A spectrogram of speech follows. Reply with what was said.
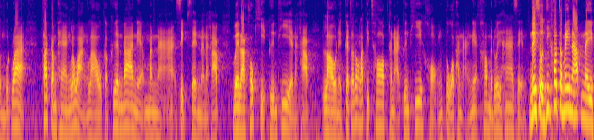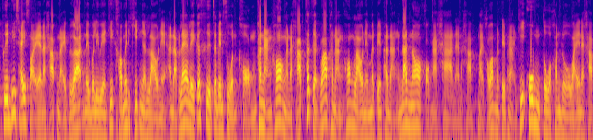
สมมุติว่า ถ้ากำแพงระหว่างเรากับเพื่อนบ้านเนี่ยมันหนา 10 เซนนะครับ เวลาเขาขีดพื้นที่นะครับ เราเนี่ยก็จะต้องรับผิดชอบขนาดพื้นที่ของตัวผนังเนี่ยเข้ามาด้วย 5 เซน ในส่วนที่เขาจะไม่นับในพื้นที่ใช้สอยนะครับ ไหนเพื่อว่าในบริเวณที่เขาไม่ได้คิดเงินเราเนี่ย อันดับแรกเลยก็คือจะเป็นส่วนของผนังห้องนะครับ ถ้าเกิดว่าผนังห้องเราเนี่ยมันเป็นผนังด้านนอกของอาคารนะครับ หมายความว่ามันเป็นผนังที่หุ้มตัวคอนโดไว้นะครับ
